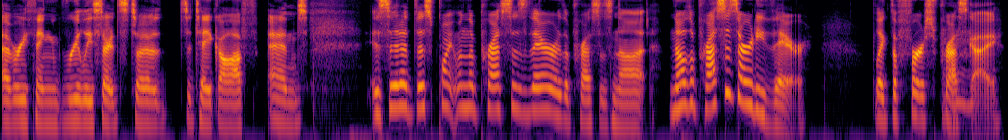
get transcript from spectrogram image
everything really starts to to take off. And is it at this point when the press is there or the press is not? No the press is already there. Like the first press guy.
